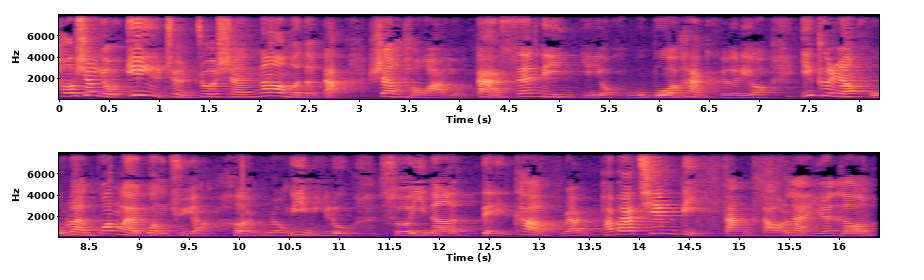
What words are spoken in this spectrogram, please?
好像有一整座山那么的大。上头啊有大森林，也有湖泊和河流。一个人胡乱逛来逛去呀、很容易迷路。所以呢，得靠软趴趴铅笔当导览员喽。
